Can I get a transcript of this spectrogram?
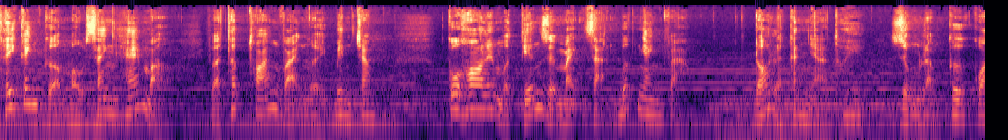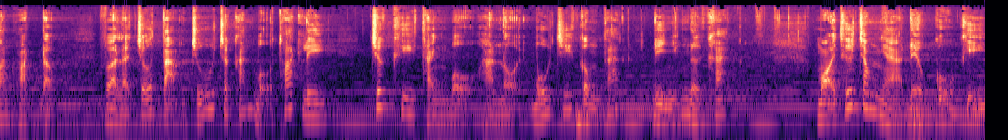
Thấy cánh cửa màu xanh hé mở và thấp thoáng vài người bên trong. Cô ho lên một tiếng rồi mạnh dạn bước nhanh vào. Đó là căn nhà thuê dùng làm cơ quan hoạt động và là chỗ tạm trú cho cán bộ thoát ly trước khi thành bộ Hà Nội bố trí công tác đi những nơi khác. Mọi thứ trong nhà đều cũ kỹ,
